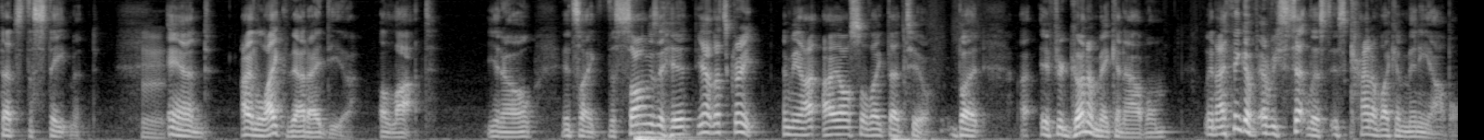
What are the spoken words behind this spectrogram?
that's the statement. Hmm. And I like that idea a lot. You know, it's like the song is a hit. Yeah, that's great. I mean, I, I also like that too. But uh, if you're gonna make an album, and I think of every set list is kind of like a mini album.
